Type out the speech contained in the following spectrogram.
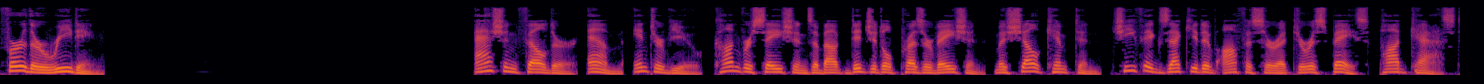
Further reading Ashenfelder, M., Interview, Conversations about Digital Preservation, Michelle Kimpton, Chief Executive Officer at DuraSpace, Podcast.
